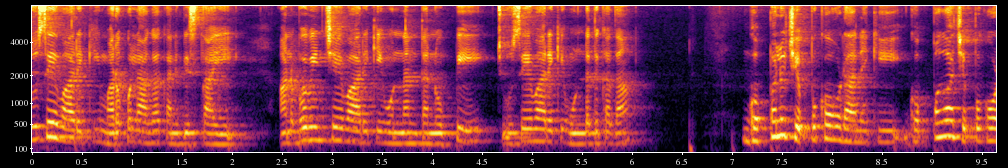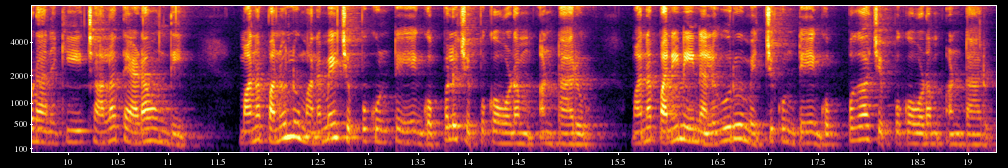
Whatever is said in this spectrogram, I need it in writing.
చూసేవారికి మరొకలాగా కనిపిస్తాయి. అనుభవించే వారికి ఉన్నంత నొప్పి చూసేవారికి ఉండదు కదా? గొప్పలు చెప్పుకోవడానికి గొప్పగా చెప్పుకోవడానికి చాలా తేడా ఉంది. మన పనులు మనమే చెప్పుకుంటే గొప్పలు చెప్పుకోవడం అంటారు. మన పనిని నలుగురు మెచ్చుకుంటే గొప్పగా చెప్పుకోవడం అంటారు.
